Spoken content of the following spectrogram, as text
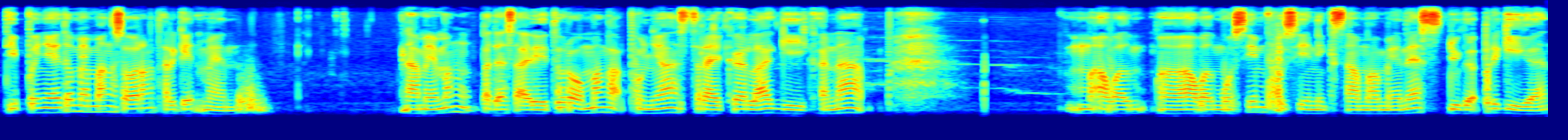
tipenya itu memang seorang target man. Nah, memang pada saat itu Roma nggak punya striker lagi karena awal awal musim Fusinik sama Menes juga pergi kan.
